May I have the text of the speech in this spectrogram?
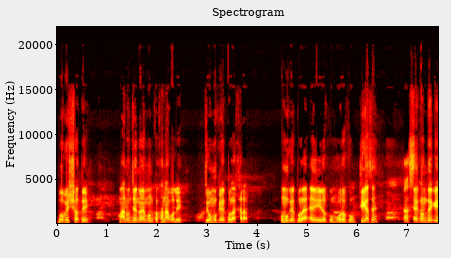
ভবিষ্যতে মানুষ যেন এমন কথা না বলে যে অমুকের পোলা খারাপ অমুকের পোলা এরকম ওরকম ঠিক আছে? আচ্ছা। এখন থেকে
